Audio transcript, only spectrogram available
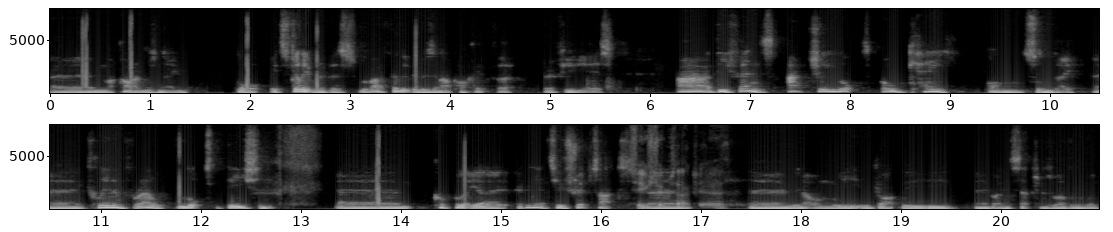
Um, I can't remember his name, but it's Philip Rivers. We've had Philip Rivers in our pocket for, for a few years. Our defense actually looked okay on Sunday. Uh, Clelin Ferrell looked decent. Um, couple of yeah, I think had two strip sacks. Two strip um, sacks, yeah. Um, you know, and we, we got the uh, got interception as well, didn't we?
